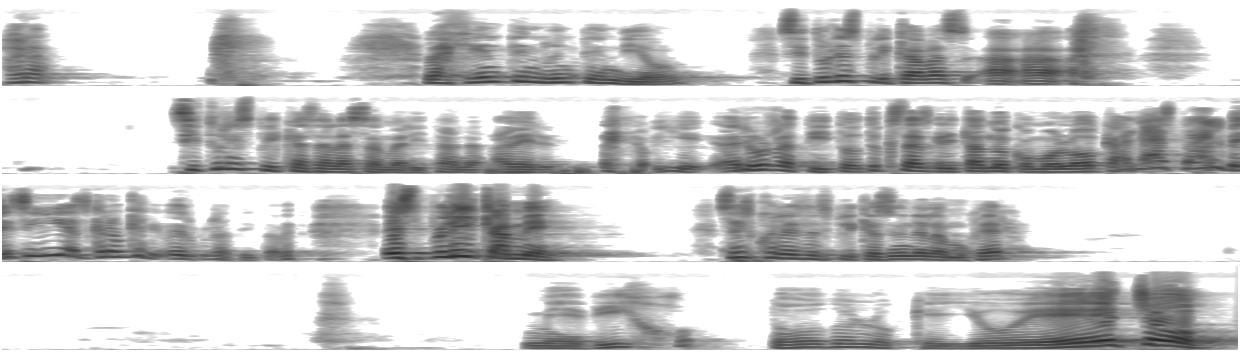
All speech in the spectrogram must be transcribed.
Ahora, la gente no entendió. Si tú le explicabas a, si tú le explicas a la samaritana, a ver, oye, era un ratito, tú que estás gritando como loca, ya está el Mesías, creo que era un ratito, a ver, explícame. ¿Sabes cuál es la explicación de la mujer? Me dijo todo lo que yo he hecho.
